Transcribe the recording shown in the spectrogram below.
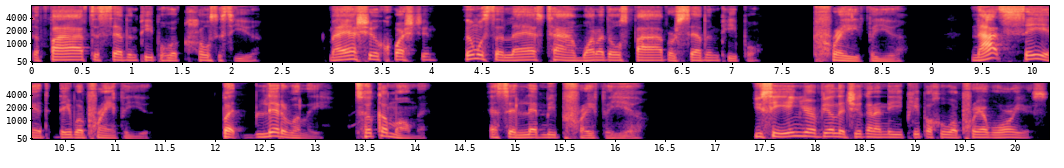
the five to seven people who are closest to you. May I ask you a question? When was the last time one of those five or seven people prayed for you? Not said they were praying for you, but literally took a moment and said, Let me pray for you. You see, in your village, you're going to need people who are prayer warriors,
